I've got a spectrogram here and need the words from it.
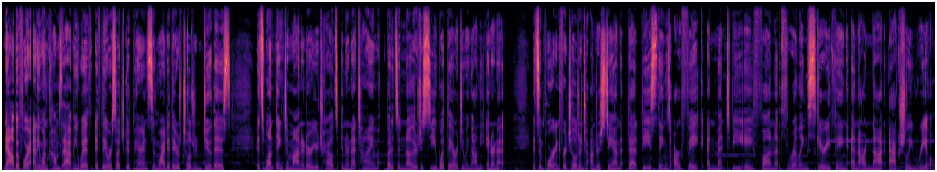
Now, before anyone comes at me with, if they were such good parents, then why did their children do this? It's one thing to monitor your child's internet time, but it's another to see what they are doing on the internet. It's important for children to understand that these things are fake and meant to be a fun, thrilling, scary thing and are not actually real.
